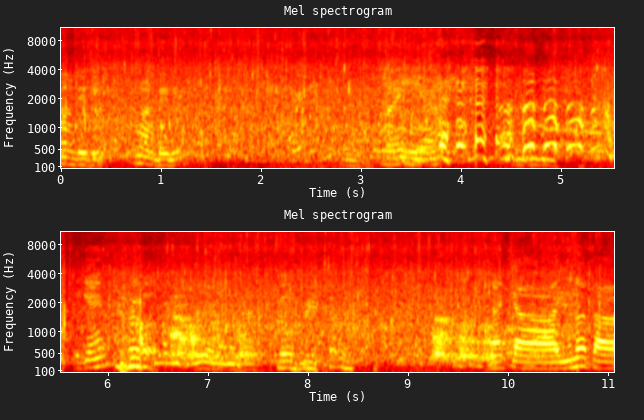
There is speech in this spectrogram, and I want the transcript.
Come on, baby. Come on, baby. Nine here. Mm. Again. Go breathe. Like uh, you know the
